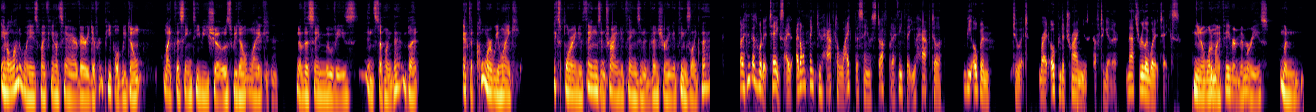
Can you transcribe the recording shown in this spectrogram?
In a lot of ways, my fiance and I are very different people. We don't like the same TV shows. We don't like, you Mhm. know, the same movies and stuff like that. But at the core, we like exploring new things and trying new things and adventuring and things like that. But I think that's what it takes. I, I don't think you have to like the same stuff, but I think that you have to be open to it, right? Open to trying new stuff together. And that's really what it takes. you know, one of my favorite memories when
